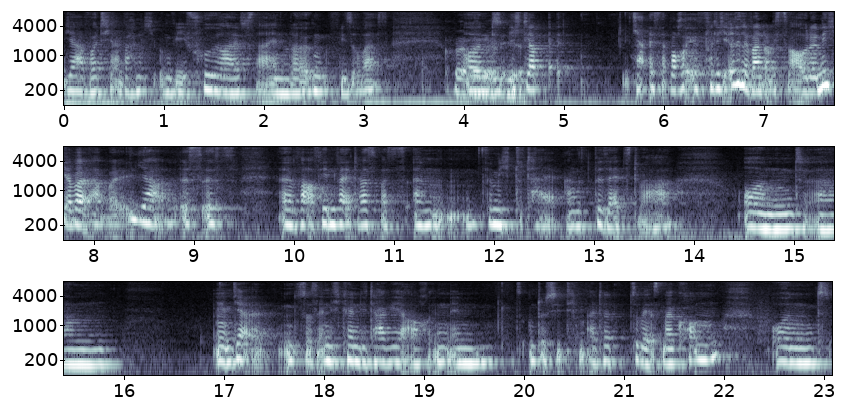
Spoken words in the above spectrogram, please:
ja, wollte ich einfach nicht irgendwie frühreif sein oder irgendwie sowas. Und ich glaube, ja, ist aber auch völlig irrelevant, ob ich es war oder nicht, aber, aber ja, es, es äh, war auf jeden Fall etwas, was ähm, für mich total angstbesetzt war. Und ähm, ja, schlussendlich können die Tage ja auch in, in ganz unterschiedlichem Alter zuerst mal kommen. Und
